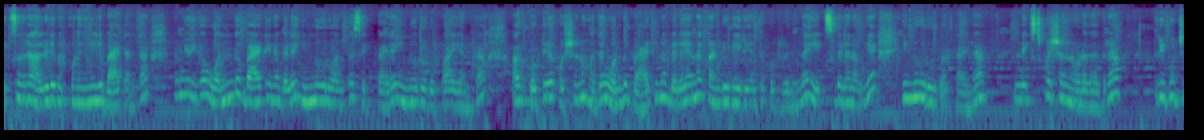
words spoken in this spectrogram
ಎಕ್ಸ್ ಅಂದರೆ ಆಲ್ರೆಡಿ ಬರ್ಕೊಂಡಿದ್ದೀನಿ ಇಲ್ಲಿ ಬ್ಯಾಟ್ ಅಂತ. ನಮಗೆ ಈಗ ಒಂದು ಬ್ಯಾಟಿನ ಬೆಲೆ ಇನ್ನೂರು ಅಂತ ಸಿಗ್ತಾ ಇದೆ, ಇನ್ನೂರು ರೂಪಾಯಿ ಅಂತ. ಅವ್ರು ಕೊಟ್ಟಿರೋ ಕ್ವಶನು ಅದೇ, ಒಂದು ಬ್ಯಾಟಿನ ಬೆಲೆಯನ್ನು ಕಂಡುಹಿಡಿಯಿರಿ ಅಂತ ಕೊಟ್ಟಿರೋದ್ರಿಂದ ಎಕ್ಸ್ ಬೆಲೆ ನಮಗೆ ಇನ್ನೂರು ಬರ್ತಾ ಇದೆ. ನೆಕ್ಸ್ಟ್ ಕ್ವೆಶನ್ ನೋಡೋದಾದರೆ, ತ್ರಿಭುಜ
